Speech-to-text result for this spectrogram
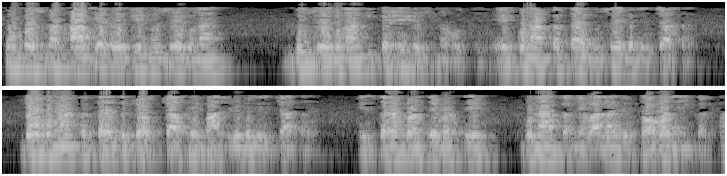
کیونکہ اس میں خاصیت ہوتی ہے، دوسرے گناہ دوسرے گناہ کی کشش اس میں ہوتی ہے۔ ایک گناہ کرتا ہے، دوسرے کا دل چاہتا ہے۔ دو گناہ کرتا ہے تو چوتھے، پانچویں کو دل چاہتا ہے۔ اس طرح بڑھتے بڑھتے گناہ کرنے والا جو توبہ نہیں کرتا،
